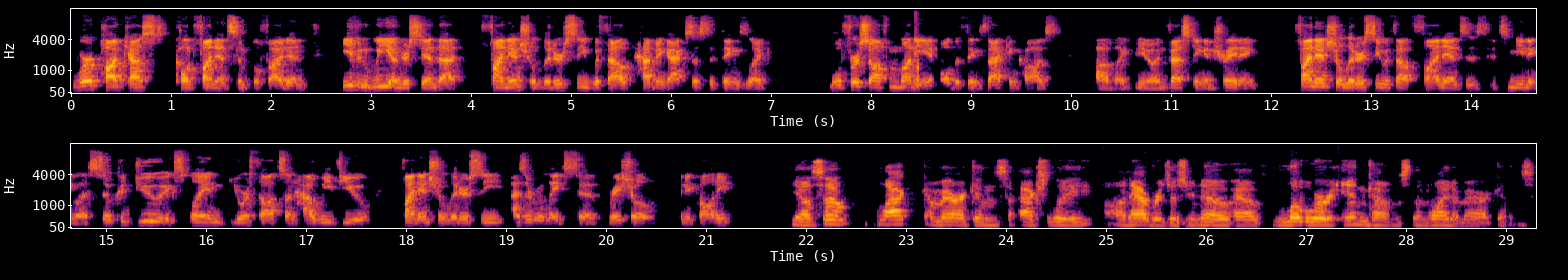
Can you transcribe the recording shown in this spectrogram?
we're a podcast called Finance Simplified, and even we understand that financial literacy without having access to things like, well, first off, money and all the things that can cause, uh, like, you know, investing and trading, financial literacy without finance is it's meaningless. So could you explain your thoughts on how we view financial literacy as it relates to racial inequality? Yeah, so Black Americans actually, on average, as you know, have lower incomes than white Americans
